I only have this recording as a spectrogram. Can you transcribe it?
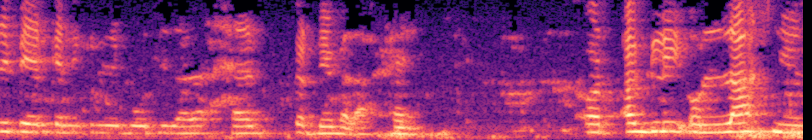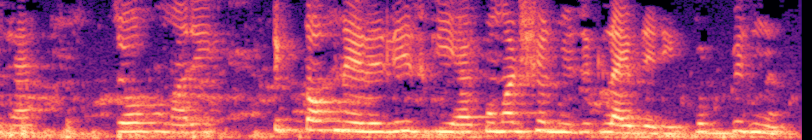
प्रिपेयर करने के लिए बहुत ही ज़्यादा हेल्प करने वाला है। और अगली और लास्ट न्यूज़ है, जो हमारी टिकटॉक ने रिलीज़ की है commercial music library for business.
